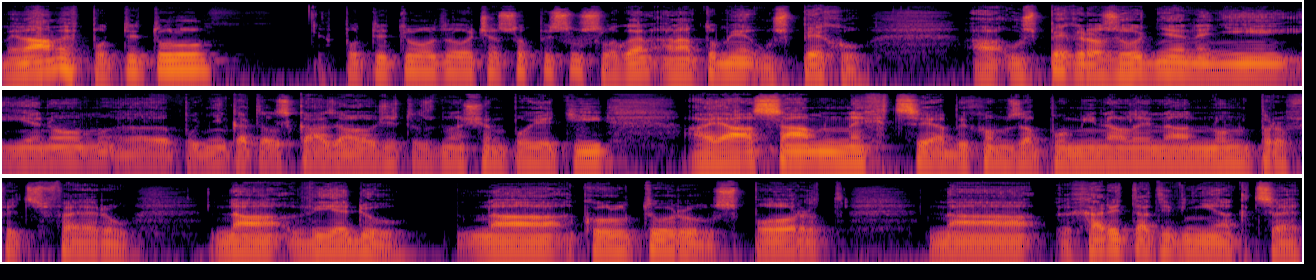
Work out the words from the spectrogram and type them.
my máme v podtitulu, v podtitulu toho časopisu slogan Anatomie úspěchu. A úspěch rozhodně není jenom eh, podnikatelská záležitost v našem pojetí a já sám nechci, abychom zapomínali na non-profit sféru, na vědu, na kulturu, sport, na charitativní akce,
